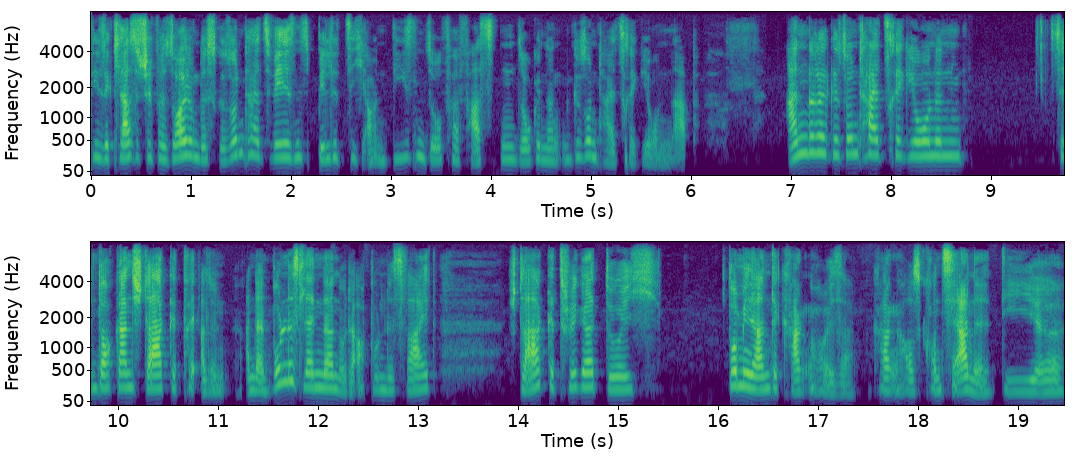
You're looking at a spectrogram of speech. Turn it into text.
diese klassische Versäulung des Gesundheitswesens bildet sich auch in diesen so verfassten sogenannten Gesundheitsregionen ab. Andere Gesundheitsregionen sind doch ganz stark, also in anderen Bundesländern oder auch bundesweit, stark getriggert durch dominante Krankenhäuser, Krankenhauskonzerne, die äh,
